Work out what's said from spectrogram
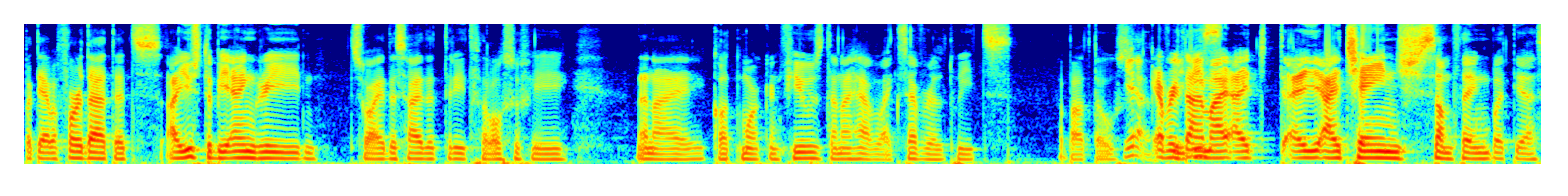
But yeah before that it's i used to be angry so i decided to read philosophy then i got more confused and i have like several tweets about those Yeah, Like, every time I, I i i change something but yes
